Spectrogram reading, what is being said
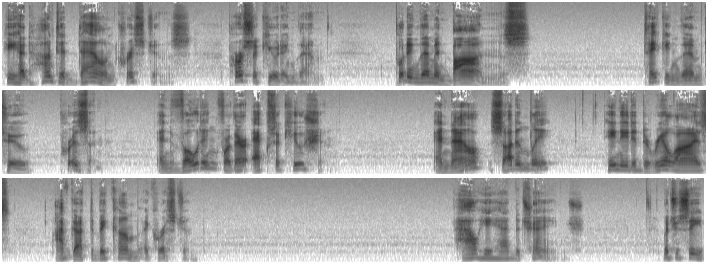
He had hunted down Christians, persecuting them, putting them in bonds, taking them to prison, and voting for their execution. And now, suddenly, he needed to realize I've got to become a Christian. How he had to change. But you see,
